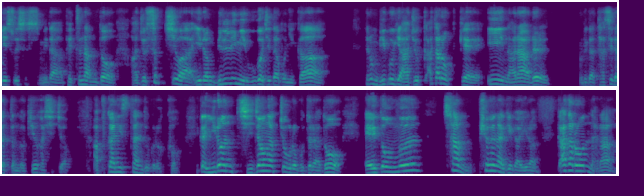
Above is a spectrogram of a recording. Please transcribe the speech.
있을 수 있습니다. 베트남도 아주 습지와 이런 밀림이 우거지다 보니까 여러분 미국이 아주 까다롭게 이 나라를 우리가 다스렸던 거 기억하시죠? 아프가니스탄도 그렇고. 그러니까 이런 지정학적으로 보더라도 에돔은 참 표현하기가 이런 까다로운 나라,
